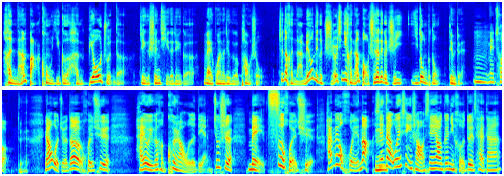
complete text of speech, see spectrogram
很难把控一个很标准的这个身体的这个外观的这个胖瘦，真的很难，没有那个值，而且你很难保持在那个值一一动不动，对不对？嗯，没错。对，然后我觉得回去还有一个很困扰我的点，就是每次回去还没有回呢，嗯先在微信上先要跟你核对菜单。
